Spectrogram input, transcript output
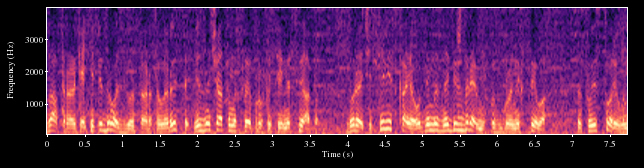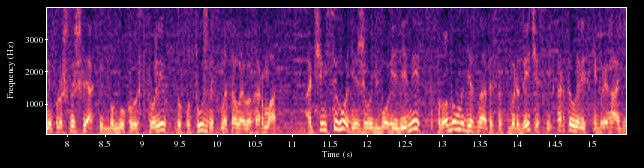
Завтра ракетні підрозділи та артилеристи відзначатимуть своє професійне свято. До речі, ці війська є одним із найбільш древніх у збройних силах. За свою історію вони пройшли шлях від бамбукових стволів до потужних металевих гармат. А чим сьогодні живуть боги війни, спробуємо дізнатися в Бердичівській артилерійській бригаді.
